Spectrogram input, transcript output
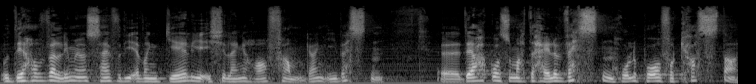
Og det har veldig mye å si fordi evangeliet ikke lenger har framgang i Vesten. Eh, det er akkurat som at hele Vesten holder på å forkaste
